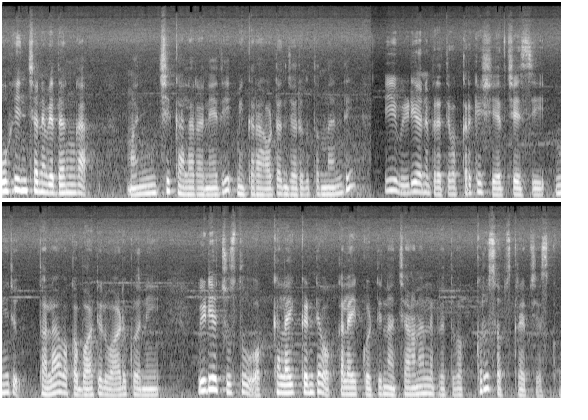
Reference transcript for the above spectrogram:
ఊహించని విధంగా మంచి కలర్ అనేది మీకు రావటం జరుగుతుందండి. ఈ వీడియోని ప్రతి ఒక్కరికి షేర్ చేసి మీరు తలా ఒక బాటిల్ వాడుకొని వీడియో చూస్తూ ఒక్క లైక్ కంటే ఒక్క లైక్ కొట్టి నా ఛానల్ని ప్రతి ఒక్కరూ సబ్స్క్రైబ్ చేసుకోండి.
